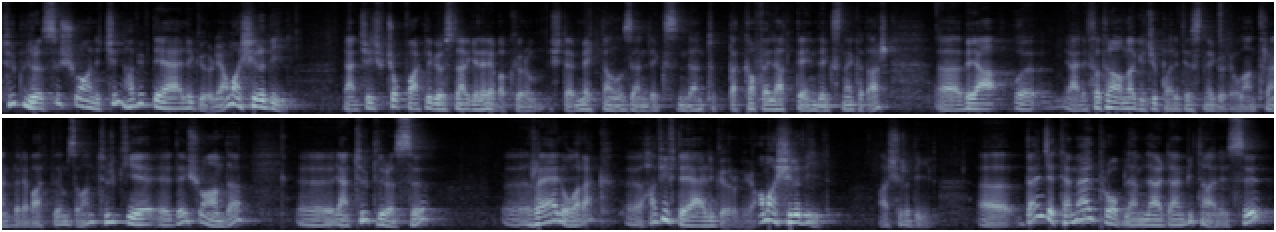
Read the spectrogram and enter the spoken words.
Türk lirası şu an için hafif değerli görünüyor ama aşırı değil. Yani çok farklı göstergelere bakıyorum. İşte McDonald's endeksinden tut da Cafe Latte endeksine kadar veya yani satın alma gücü paritesine göre olan trendlere baktığım zaman Türkiye'de şu anda yani Türk lirası reel olarak e, hafif değerli görünüyor ama aşırı değil. Aşırı değil. E, bence temel problemlerden bir tanesi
